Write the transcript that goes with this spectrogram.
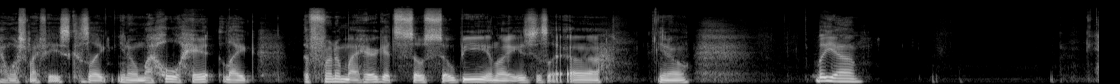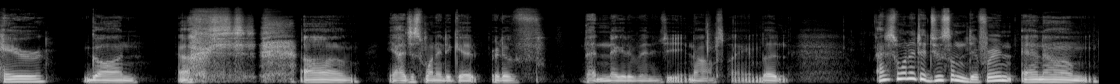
I wash my face because like you know my whole hair like the front of my hair gets so soapy and like it's just like uh you know. But yeah. Hair gone. Um yeah I just wanted to get rid of that negative energy. No I'm just playing but I just wanted to do something different and um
